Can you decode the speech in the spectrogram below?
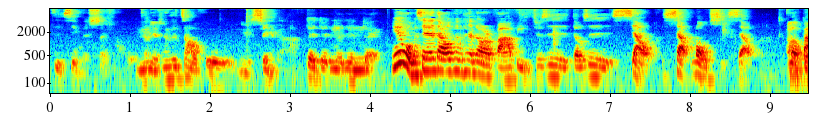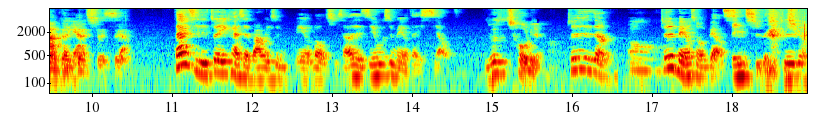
自信的生活。嗯，也算是造福女性啦。对对对对嗯对，因为我们现在大部分看到的芭比就是都是笑笑露齿笑嘛，哦露八颗牙齿笑。但是其实最一开始的芭比是没有露齿笑，而且几乎是没有在笑的，你说是臭脸吗？就是这样，哦，就是没有什么表情。惊奇的感就是觉，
